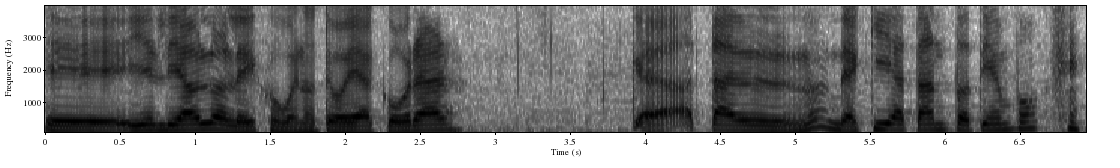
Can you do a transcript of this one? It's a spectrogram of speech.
Eh, y el diablo le dijo, bueno, te voy a cobrar a tal, ¿no? De aquí a tanto tiempo.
